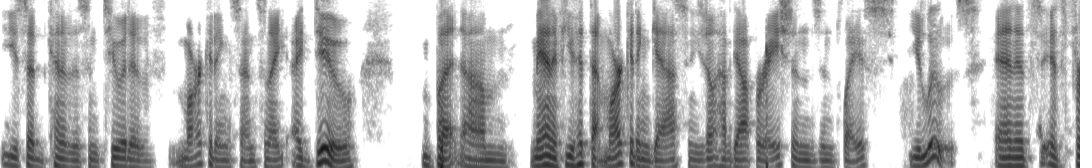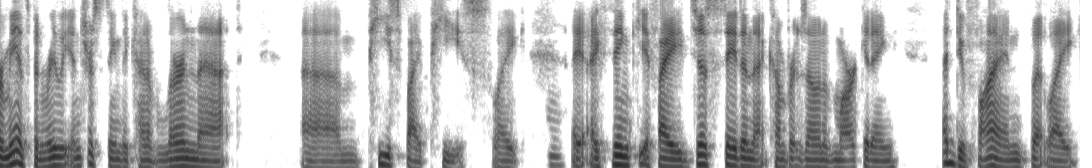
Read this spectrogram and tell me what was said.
you said kind of this intuitive marketing sense, and I, I do. But um, man, if you hit that marketing gas and you don't have the operations in place, you lose. And it's it's for me, it's been really interesting to kind of learn that um, piece by piece. Like. I, I think if I just stayed in that comfort zone of marketing, I'd do fine. But like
